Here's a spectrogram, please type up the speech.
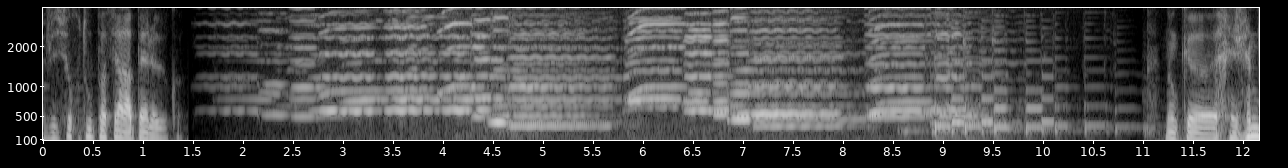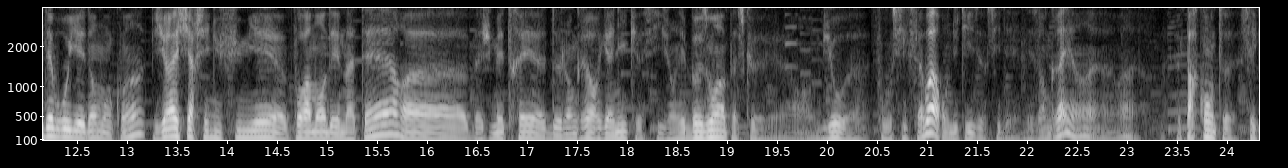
je vais surtout pas faire appel à eux. Quoi. Donc euh, je vais me débrouiller dans mon coin. J'irai chercher du fumier euh, pour amender ma terre. Euh, ben, je mettrai de l'engrais organique si j'en ai besoin, parce que en bio, faut aussi le savoir, on utilise aussi des, engrais. Hein, par contre, c'est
